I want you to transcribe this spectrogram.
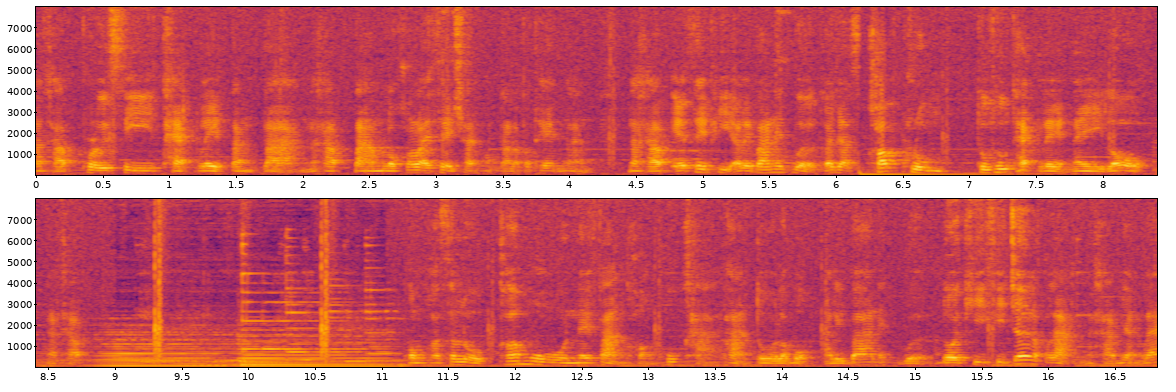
นะครับ policy tag rate ต่างๆนะครับตาม localization ของแต่ละประเทศนั้นนะครับ SAP Alibaba Network ก็จะครอบคลุมทุกๆ tag rate ในโลกนะครับผ ขอสรุปข้อมูลในฝั่งของผู้ขายผ่านตัวระบบ Alibaba Network โดย Key Feature หลักๆนะครับอย่างแร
